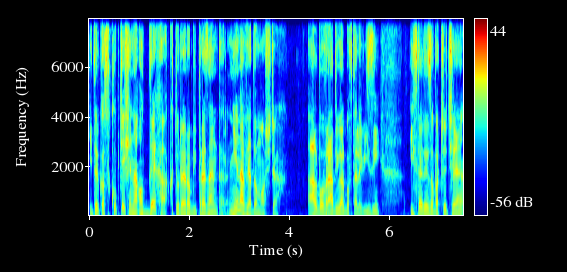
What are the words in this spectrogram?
I tylko skupcie się na oddechach, które robi prezenter, nie na wiadomościach. Albo w radiu, albo w telewizji. I wtedy zobaczycie,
